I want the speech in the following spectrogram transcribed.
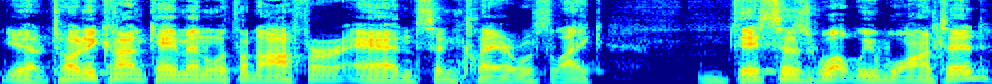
you know Tony Khan came in with an offer, and Sinclair was like, "This is what we wanted.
